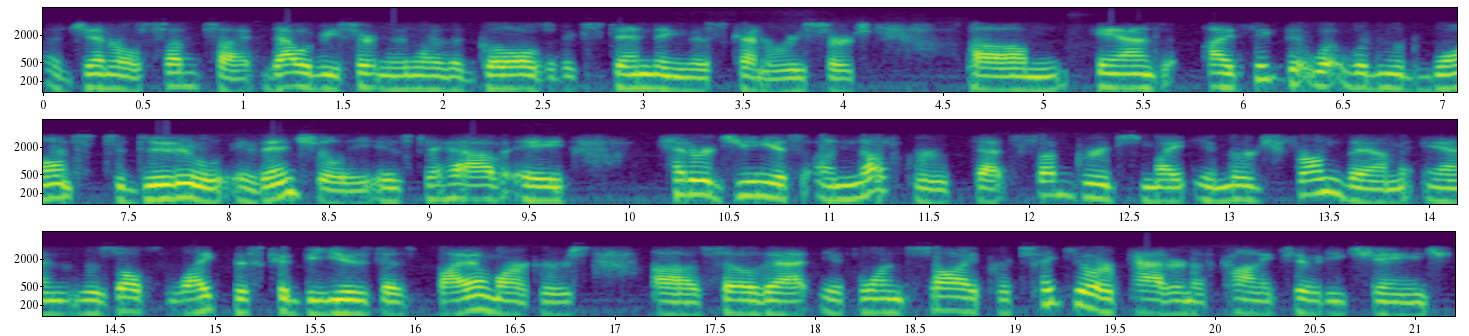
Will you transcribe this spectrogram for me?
a general subtype. That would be certainly one of the goals of extending this kind of research. Um, and I think that what one would want to do eventually is to have a heterogeneous enough group that subgroups might emerge from them and results like this could be used as biomarkers uh, so that if one saw a particular pattern of connectivity change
